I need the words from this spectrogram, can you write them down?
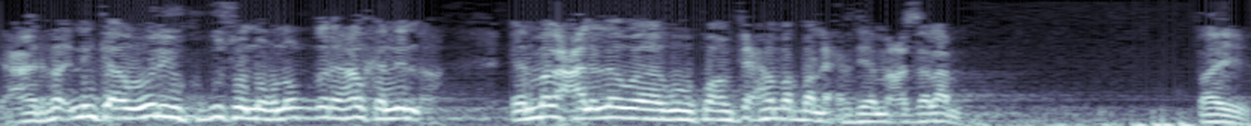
Yani ninka aan weligii kugu soo noqnoqon karin halka nin ah een magaca lala wadaago ku anfixa mar baa la xifdiya maca salaam. Ayib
